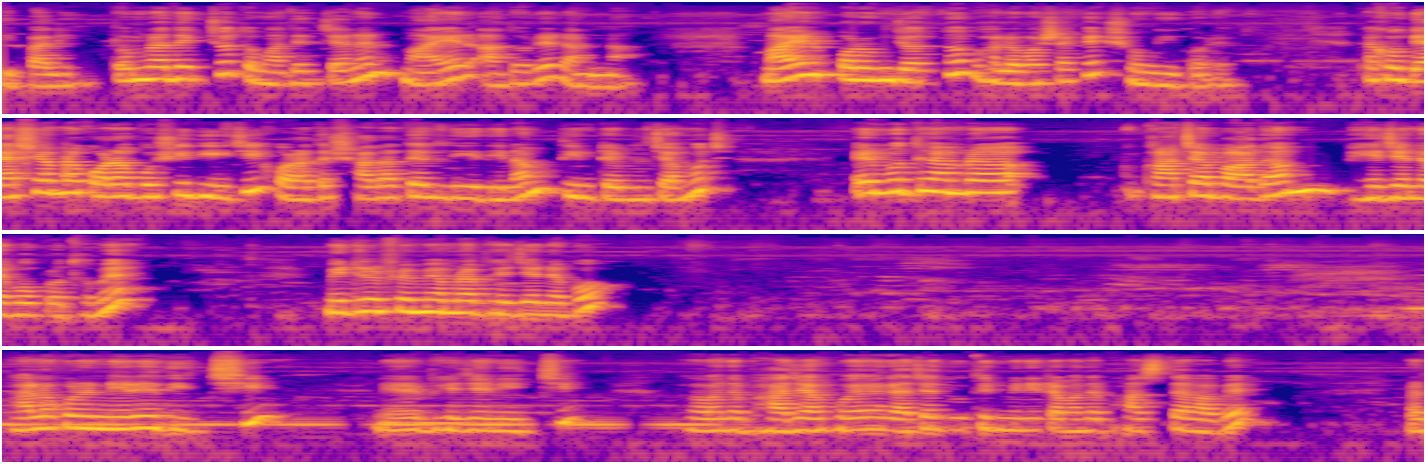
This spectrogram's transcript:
দীপালি। তোমরা দেখছ তোমাদের চ্যানেল মায়ের আদরে রান্না। মায়ের পরম যত্ন, ভালোবাসাকে সঙ্গী করে। দেখো, গ্যাসে আমরা কড়া বসিয়ে দিয়েছি। কড়াতে সাদা তেল দিয়ে দিলাম, তিন টেবিল চামচ। এর মধ্যে আমরা কাঁচা বাদাম ভেজে নেব প্রথমে। মিডল ফ্লেমে আমরা ভেজে নেব। ভালো করে নেড়ে দিচ্ছি, নেড়ে ভেজে নিচ্ছি। আমাদের ভাজা হয়ে গেছে দু তিন মিনিট আমাদের ভাজতে হবে। আর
